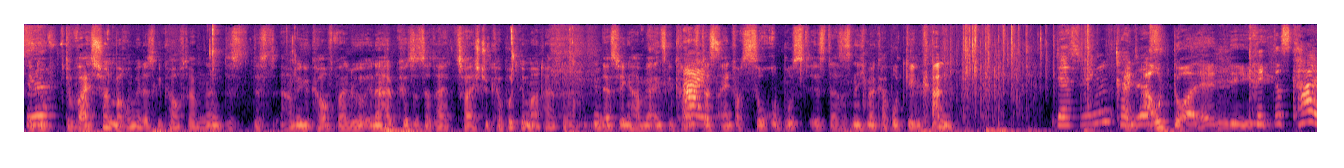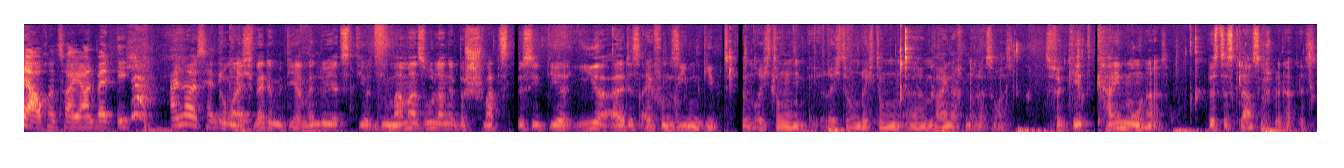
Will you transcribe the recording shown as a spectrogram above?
Ja, du, du weißt schon, warum wir das gekauft haben. Ne? Das, das haben wir gekauft, weil du innerhalb kürzester Zeit zwei Stück kaputt gemacht hast. Ne? Und deswegen haben wir eins gekauft, Eins. das einfach so robust ist, dass es nicht mehr kaputt gehen kann. Deswegen Ein Outdoor-Handy. kriegt es Karl ja auch in zwei Jahren, wenn ich ein neues Handy Guck mal, ich kriege. wette mit dir, wenn du jetzt die, die Mama so lange beschwatzt, bis sie dir ihr altes iPhone 7 gibt, in Richtung, Richtung, Richtung ähm, Weihnachten oder sowas. Es vergeht kein Monat, bis das Glas gesplittert ist.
